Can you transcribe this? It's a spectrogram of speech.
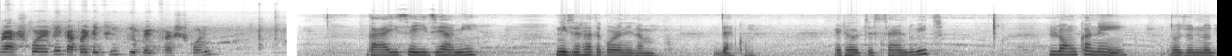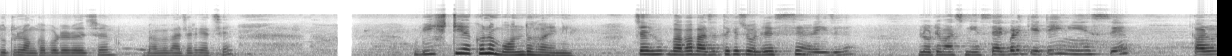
ব্রাশ করে নিই, তারপরে দেখি কি ব্রেকফাস্ট করি। গাইস এই যে আমি নিজের হাতে করে নিলাম। দেখো, এটা হচ্ছে স্যান্ডউইচ। লঙ্কা নেই, ওই জন্য দুটো লঙ্কা পড়ে রয়েছে, বাবা বাজার গেছে। বৃষ্টি এখনও বন্ধ হয়নি। যাই হোক, বাবা বাজার থেকে চলে এসছে, আর এই যে লোটে মাছ নিয়ে এসছে। একবারে কেটেই নিয়ে এসছে, কারণ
